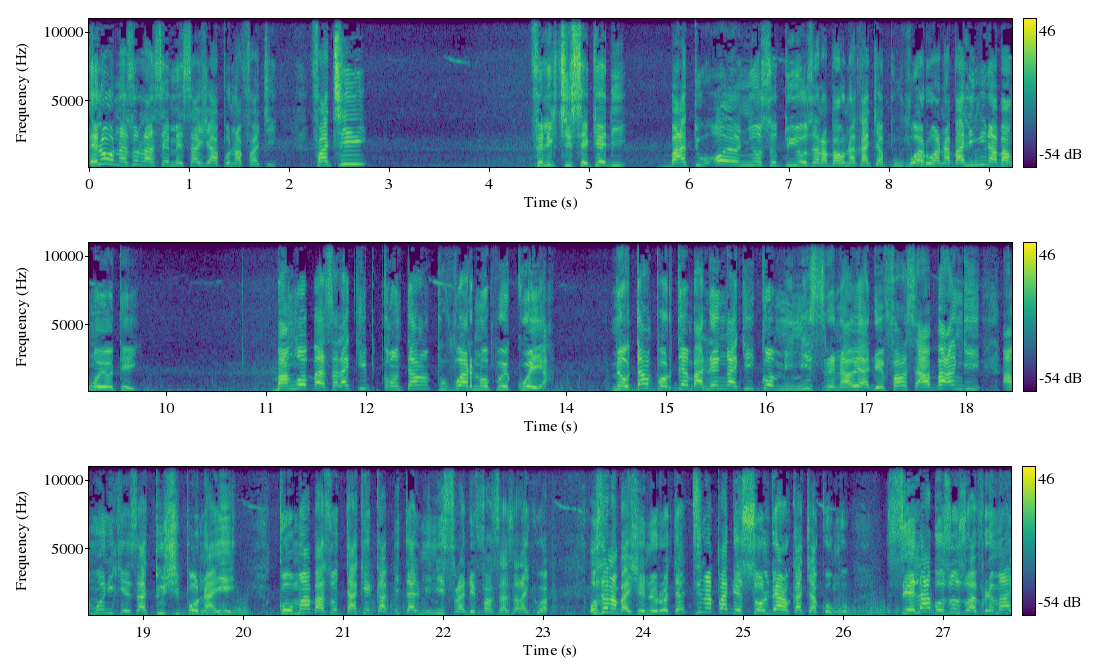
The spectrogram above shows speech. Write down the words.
eloko nazolanse message ya mpo na fati fati félix tshisekedi bato oyo nyonso tu yo oza na bango na pouvoir balingi na bango yo te. Bango bazalaki content pouvoir no mais autant portin balengaki comme ministre na yo ya défense abangi amoni ke eza touche mpo na ye. Koma bazotake capital ministre ya défense azalaki wapi? Oza na bagénéraux te tina pas de soldats kati ya congo. Zela bozozwa vraiment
